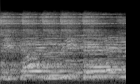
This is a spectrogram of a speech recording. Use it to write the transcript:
君を見て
